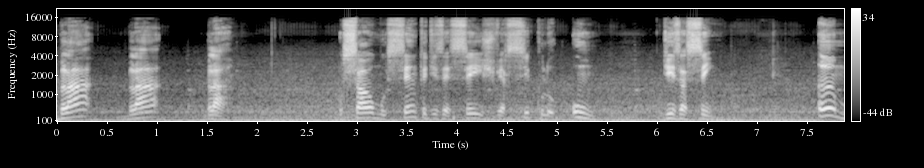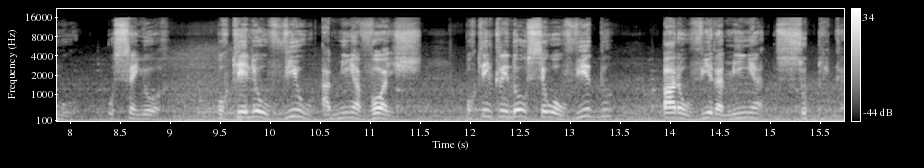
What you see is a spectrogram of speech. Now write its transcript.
blá, blá, blá. O Salmo 116, versículo 1 diz assim: Amo o Senhor, porque ele ouviu a minha voz, porque inclinou o seu ouvido para ouvir a minha súplica.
